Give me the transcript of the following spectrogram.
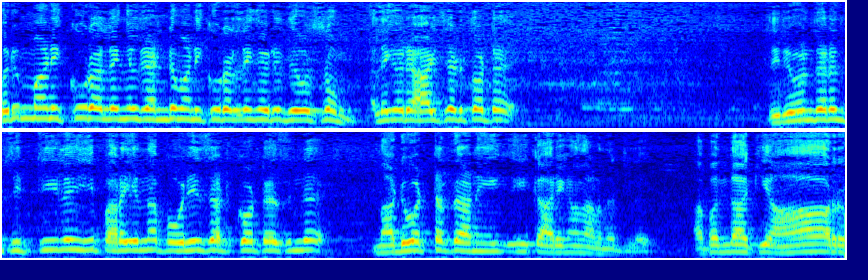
ഒരു മണിക്കൂർ അല്ലെങ്കിൽ രണ്ട് മണിക്കൂർ അല്ലെങ്കിൽ ഒരു ദിവസം അല്ലെങ്കിൽ ഒരാഴ്ച എടുത്തോട്ടെ. തിരുവനന്തപുരം സിറ്റിയിൽ ഈ പറയുന്ന പോലീസ് ഹെഡ്ക്വാർട്ടേഴ്സിന്റെ നടുവട്ടത്താണ് ഈ ഈ കാര്യങ്ങൾ നടന്നിട്ടുള്ളത്. അപ്പൊ എന്താക്കി? ആറ്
